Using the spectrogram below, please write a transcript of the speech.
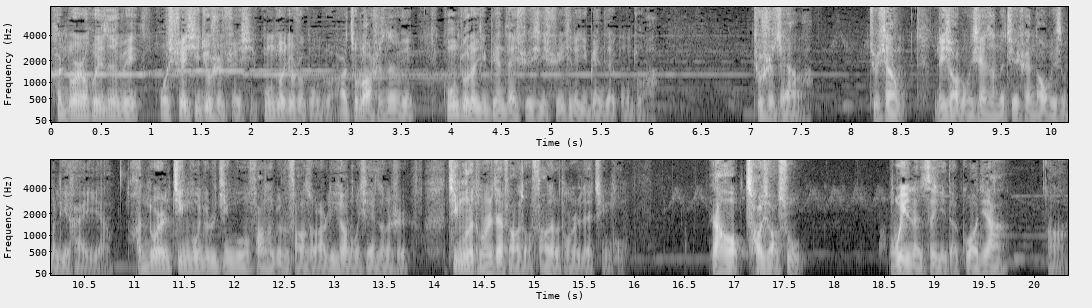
很多人会认为我学习就是学习，工作就是工作，而周老师认为工作的一边在学习，学习的一边在工作啊，就是这样啊。就像李小龙先生的截拳道为什么厉害一样，很多人进攻就是进攻，防守就是防守，而李小龙先生是进攻的同时在防守，防守的同时在进攻。然后曹小树为了自己的国家啊，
